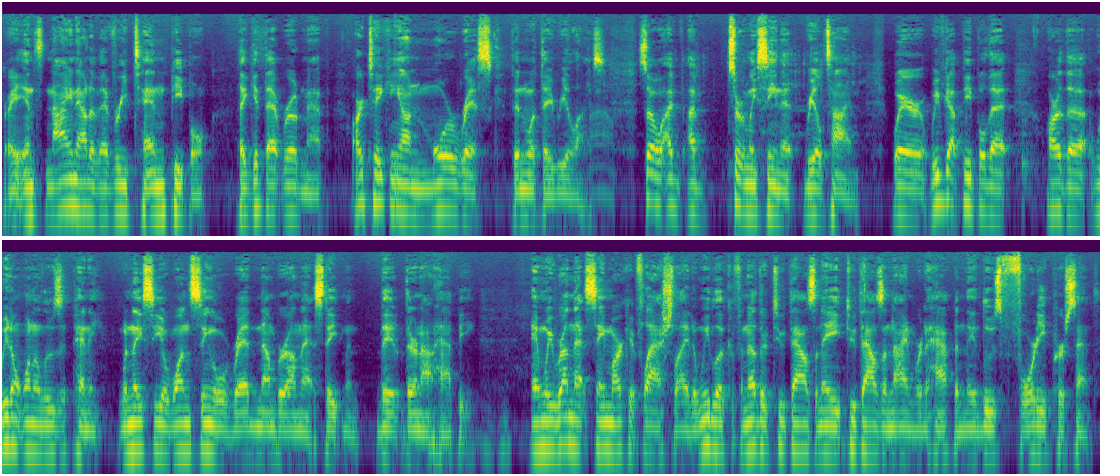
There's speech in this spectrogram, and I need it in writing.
right? And it's nine out of every ten people that get that roadmap are taking on more risk than what they realize. Wow. So I've, I've certainly seen it real time where we've got people that are the we don't want to lose a penny when they see a one single red number on that statement they, they're not happy mm-hmm. and we run that same market flashlight and we look if another 2008 2009 were to happen they'd lose 40%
